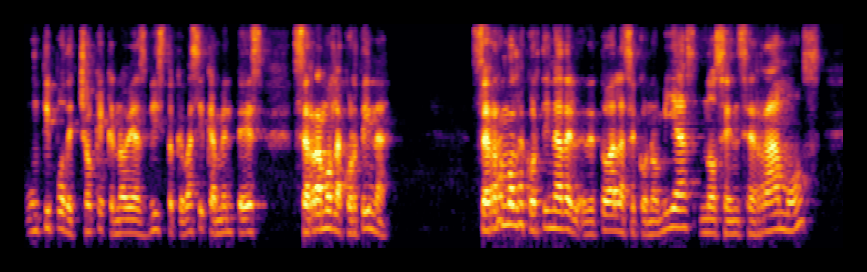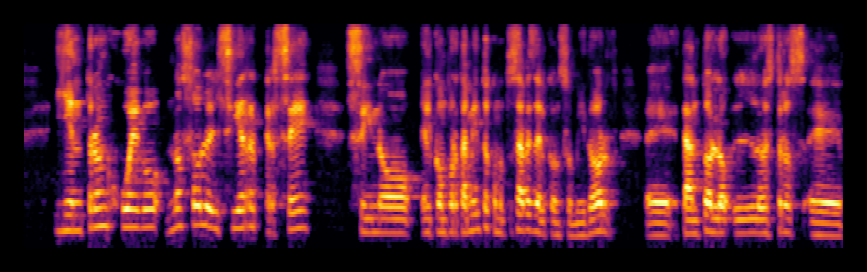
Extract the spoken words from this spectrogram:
un tipo de choque que no habías visto, que básicamente es cerramos la cortina, cerramos la cortina de, todas las economías, nos encerramos y entró en juego no solo el cierre per se, sino el comportamiento, como tú sabes, del consumidor, eh, tanto nuestras eh,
